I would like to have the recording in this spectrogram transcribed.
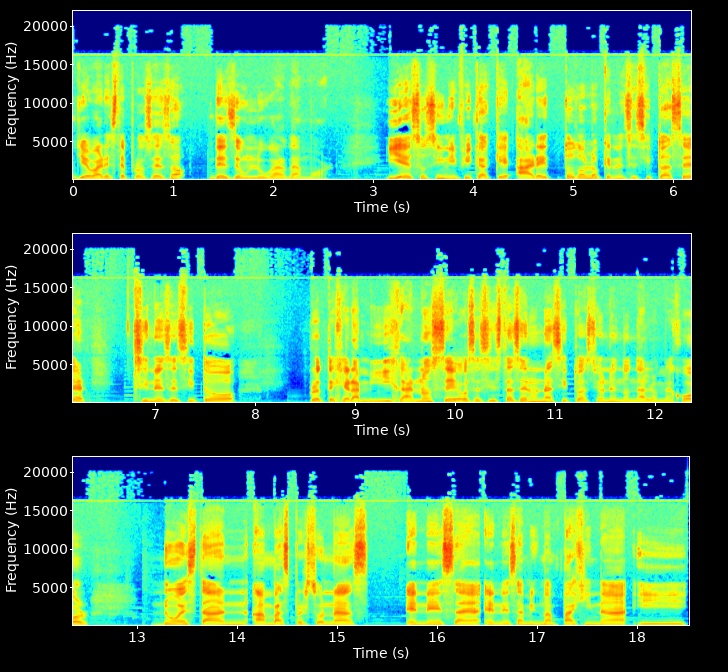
llevar este proceso desde un lugar de amor. Y eso significa que haré todo lo que necesito hacer si necesito proteger a mi hija, no sé, o sea, si estás en una situación en donde a lo mejor no están ambas personas en esa, en esa misma página y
